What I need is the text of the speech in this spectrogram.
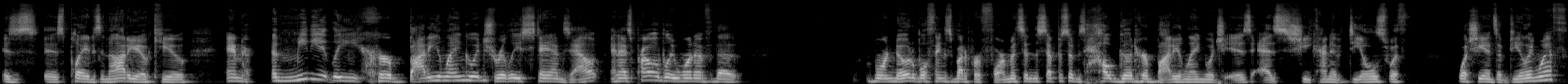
is is played as an audio cue, and immediately her body language really stands out, and that's probably one of the more notable things about her performance in this episode is how good her body language is as she kind of deals with what she ends up dealing with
